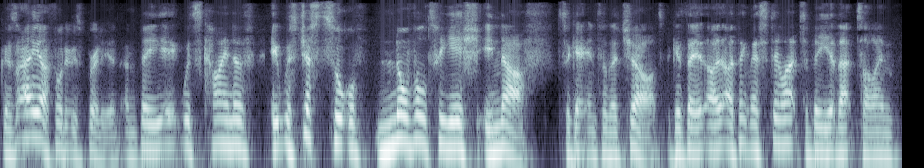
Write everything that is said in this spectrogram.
because a I thought it was brilliant, and b it was kind of it was just sort of novelty-ish enough to get into the charts because they I, I think there still had to be at that time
